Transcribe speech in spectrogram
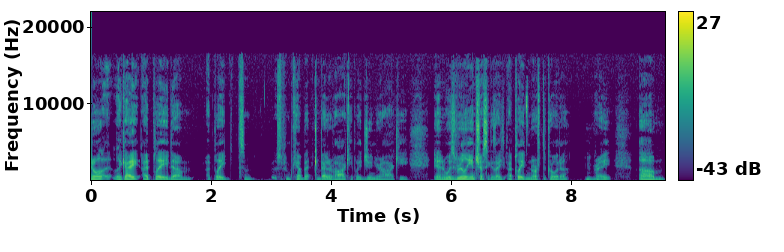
you know, like I, I played, um, I played some some com- competitive hockey, played junior hockey, and it was really interesting because I, I played in North Dakota, Mhm. right? Um,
